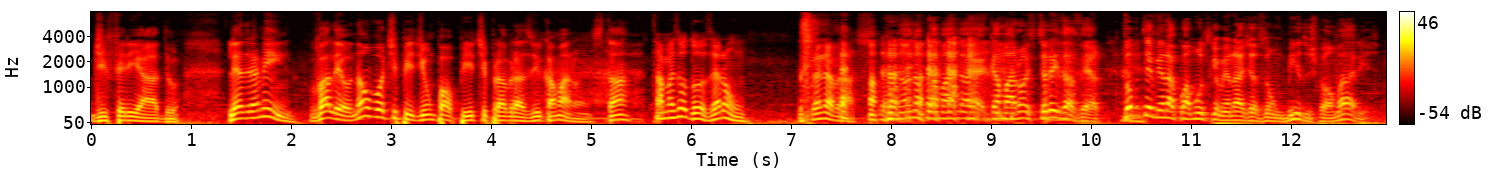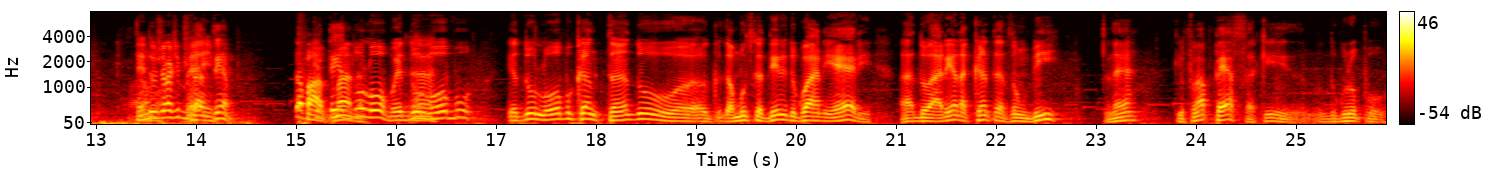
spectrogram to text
de feriado. Leandro Amin, valeu. Não vou te pedir um palpite para Brasil e Camarões, tá? Tá, mas eu dou, 0 a 1 Grande abraço. Não, não, Camar- não, é, Camarões 3 a 0 Vamos terminar com a música em homenagem a Zumbi dos Palmares? Tem do Jorge Dá Ben. tempo? Não, Fala, porque tem manda. Edu Lobo. Edu É. Lobo, Edu Lobo cantando uh, a música dele do Guarnieri, a do Arena Canta Zumbi, né? Que foi uma peça aqui do grupo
